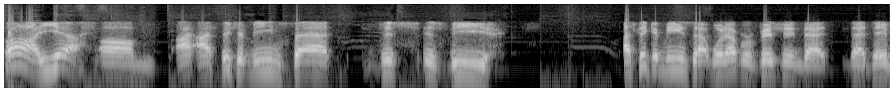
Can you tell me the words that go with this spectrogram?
Oh, yeah. Um, I, I think it means that this is the. I think it means that whatever vision that, that Dave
